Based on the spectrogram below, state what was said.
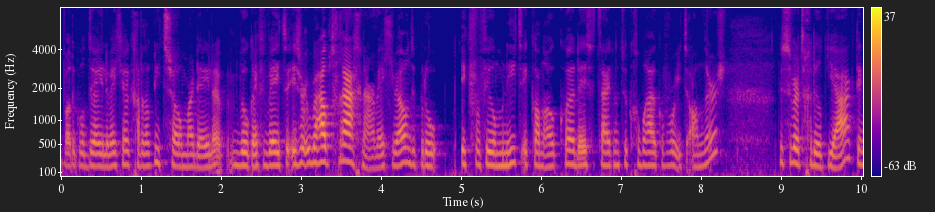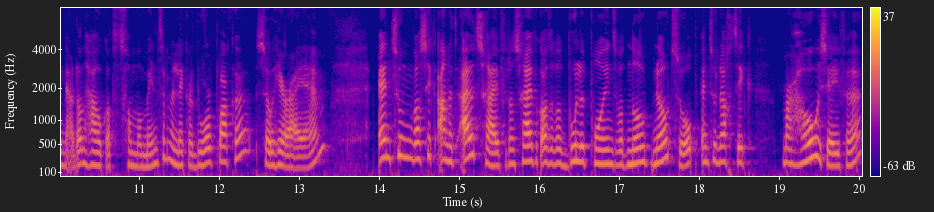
wat ik wil delen, weet je ik ga het ook niet zomaar delen. Wil ik even weten, is er überhaupt vraag naar, weet je wel? Want ik bedoel, ik verveel me niet. Ik kan ook uh, deze tijd natuurlijk gebruiken voor iets anders. Dus er werd gedeeld ja. Ik denk, nou, dan hou ik altijd van momentum en lekker doorpakken. So here I am. En toen was ik aan het uitschrijven. Dan schrijf ik altijd wat bullet points, wat notes op. En toen dacht ik, maar hou eens even.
